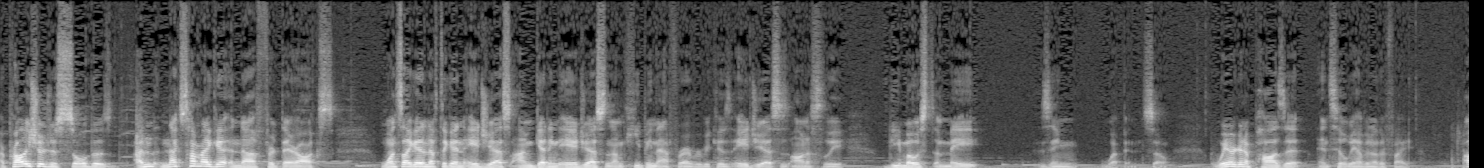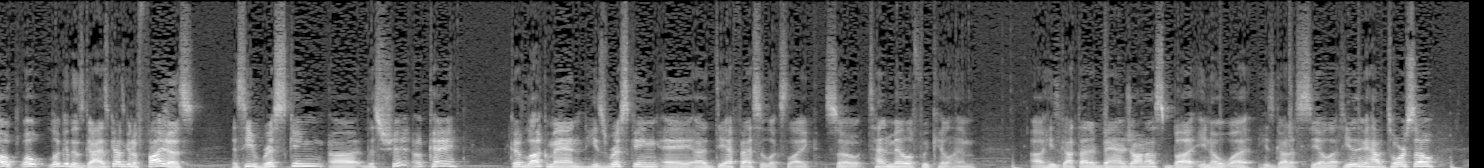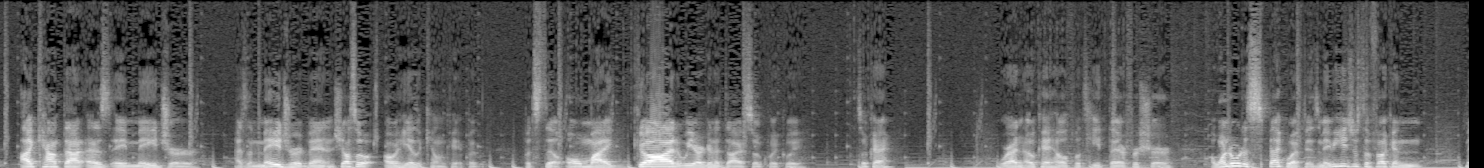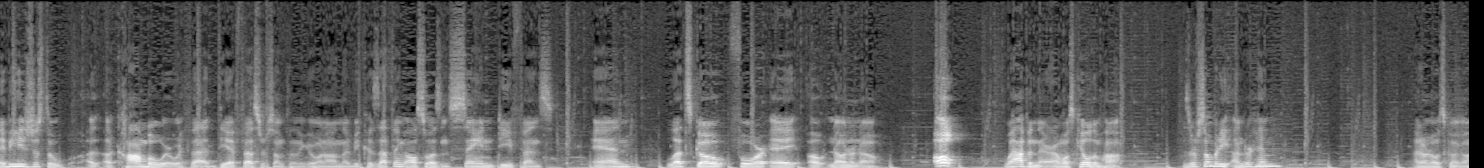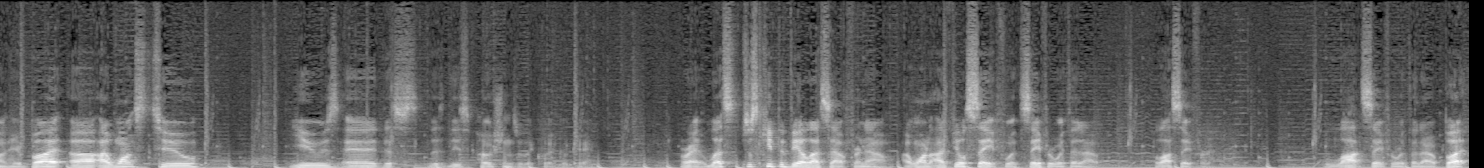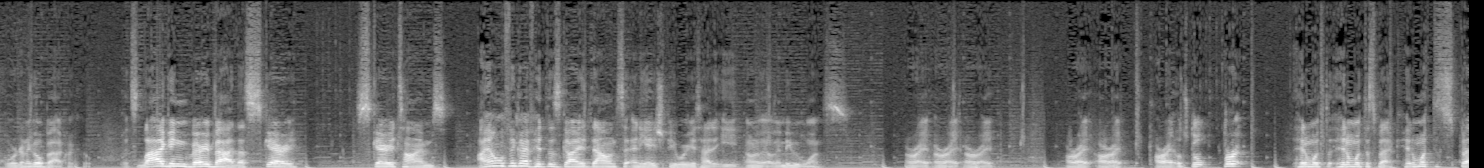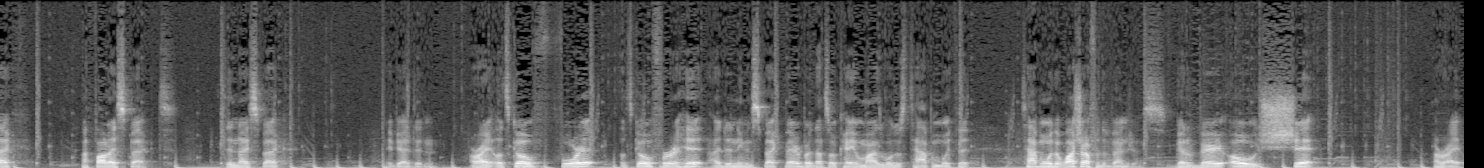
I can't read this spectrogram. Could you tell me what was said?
I probably should have just sold those. I'm, next time I get enough for Dharok's, once I get enough to get an AGS, I'm getting the AGS and I'm keeping that forever because AGS is honestly the most amazing weapon. So we're gonna pause it until we have another fight. Oh, whoa! Look at this guy. This guy's gonna fight us. Is he risking uh, this shit? Okay. Good luck, man. He's risking a, a, DFS, it looks like. So 10 mil if we kill him. Uh, he's got that advantage on us, but you know what? He's got a CLS. He doesn't even have torso. I count that as a major, as a major advantage. He also, oh, he has a killing cape, but But still, oh my god, we are gonna die so quickly. It's okay. We're at an okay health. Let's eat there for sure. I wonder what his spec whip is. Maybe he's just a fucking... Maybe he's just a, a, a comboer with that DFS or something going on there because that thing also has insane defense. And let's go for a... Oh, no, no, no. Oh! What happened there? I almost killed him, huh? Is there somebody under him? I don't know what's going on here, but uh, I want to use uh, this, this these potions really quick. Okay. All right, let's just keep the VLS out for now. I want I feel safe with safer with it out. A lot safer. A lot safer with it out. But we're gonna go back. It's lagging very bad. That's scary. Scary times. I don't think I've hit this guy down to any HP where he's had to eat. Oh no, maybe once. All right, all right, all right, all right, all right, all right. Let's go for it. Hit him with the, hit him with the spec. Hit him with the spec. I thought I specced. Didn't I spec? Maybe I didn't. Alright, let's go for it. Let's go for a hit. I didn't even spec there, but that's okay. We might as well just tap him with it. Tap him with it. Watch out for the vengeance. Got a very... Oh, shit. Alright.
